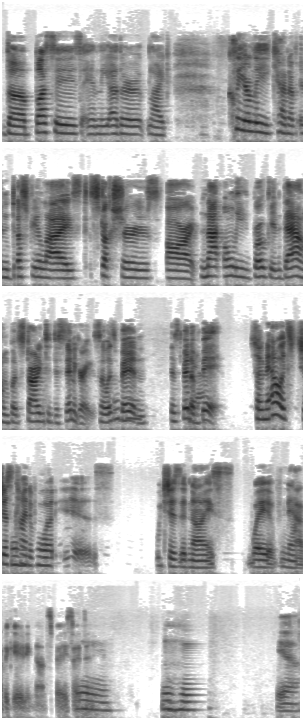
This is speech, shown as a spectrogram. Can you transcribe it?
the buses and the other like clearly kind of industrialized structures are not only broken down but starting to disintegrate. So it's Mhm. been it's been Yeah. a bit. So now it's just kind of Mhm. what is, which is a nice way of navigating that space, I think. Mm. hmm Yeah.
